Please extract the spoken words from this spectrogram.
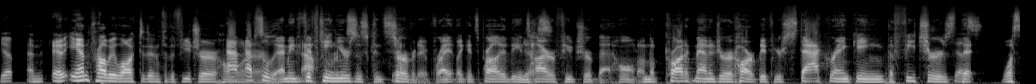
Yep, and, and probably locked it in for the future homeowner. absolutely. I mean, 15 afterwards. years is conservative, right? Like it's probably the entire future of that home. I'm a product manager at heart. If you're stack ranking the features that Yes. What's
